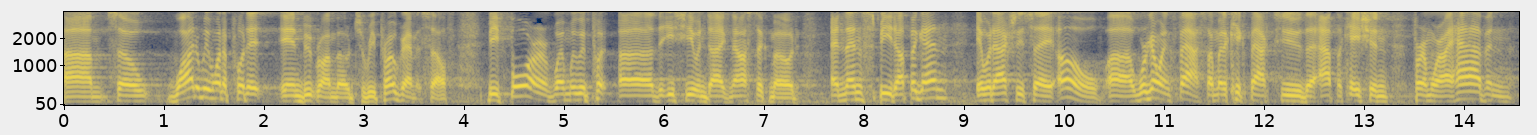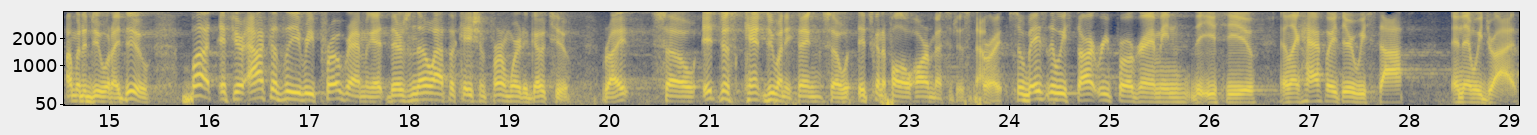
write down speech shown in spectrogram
Um, so why do we want to put it in boot ROM mode to reprogram itself? Before, when we would put uh, the ECU in diagnostic mode and then speed up again, it would actually say, oh, uh, we're going fast. I'm going to kick back to the application firmware I have, and I'm going to do what I do. But if you're actively reprogramming it, there's no application firmware to go to, right? So it just can't do anything, so it's going to follow our messages now. Right. So basically, we start reprogramming the ECU, and like halfway through, we stop, and then we drive.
